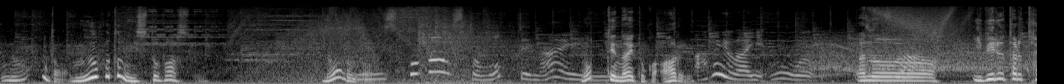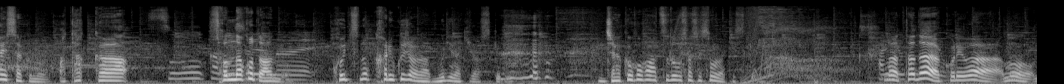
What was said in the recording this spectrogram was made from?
フなんだ？ムーフとミストバースト？なんだ？ミストバースト持ってない。持ってないとかある？あるいはいもう。あのー、イベルタル対策のアタッカそうかもしれない。そんなことあんの？ーこいつの火力じゃ無理な気がするけど。弱歩発動させそうな気するまあただこれはもううん。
